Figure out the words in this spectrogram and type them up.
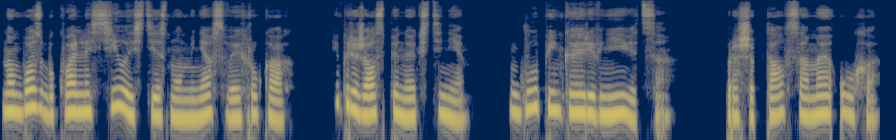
но босс буквально силой стиснул меня в своих руках и прижал спиной к стене. «Глупенькая ревнивица», — прошептал в самое ухо,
